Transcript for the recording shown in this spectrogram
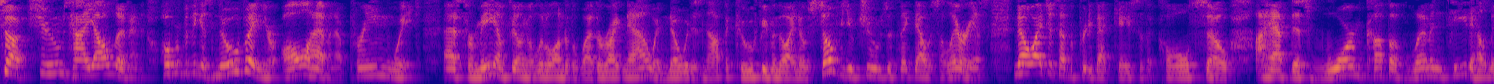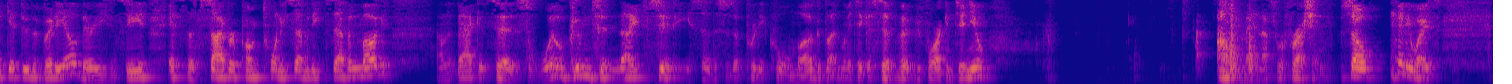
Sup, chooms? How y'all living? Hope everything is Nova and you're all having a preem week. As for me, I'm feeling a little under the weather right now, and no, it is not the coof, even though I know some of you chooms would think that was hilarious. No, I just have a pretty bad case of the cold, so I have this warm cup of lemon tea to help me get through the video. There you can see it's the Cyberpunk 2077 mug. On the back it says, Welcome to Night City. So this is a pretty cool mug, but let me take a sip of it before I continue. Oh man, that's refreshing. So anyways,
